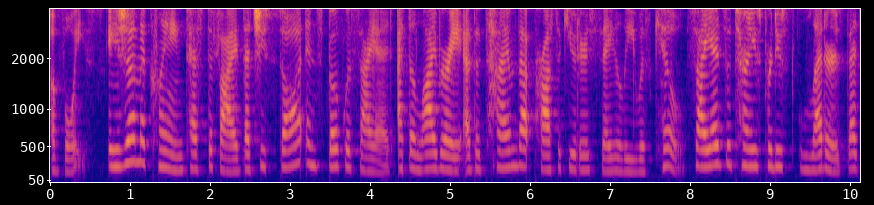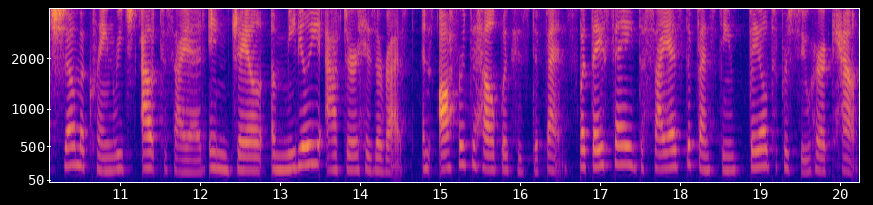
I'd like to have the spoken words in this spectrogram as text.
a voice. Asia McClain testified that she saw and spoke with Syed at the library at the time that prosecutors say Lee was killed. Syed's attorneys produced letters that show McClain reached out to Syed in jail immediately after his arrest and offered to help with his defense. But they say the Syed's defense team failed to pursue her account.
